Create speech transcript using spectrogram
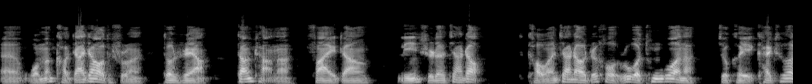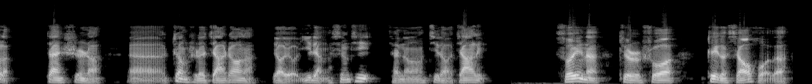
呃，我们考驾照的时候呢都是这样。当场呢发一张临时的驾照，考完驾照之后，如果通过呢就可以开车了。但是呢，呃，正式的驾照呢要有一两个星期才能寄到家里。所以呢，就是说这个小伙子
